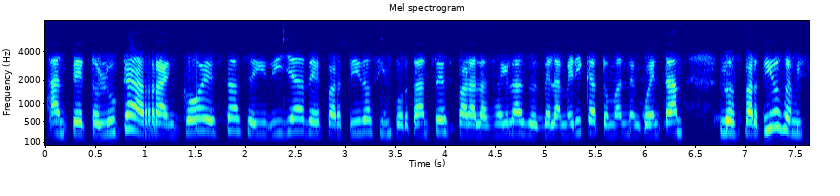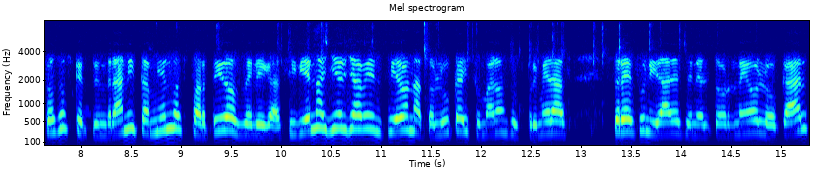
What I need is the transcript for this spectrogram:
ante Toluca arrancó esta seguidilla de partidos importantes para las Águilas del América, tomando en cuenta los partidos amistosos que tendrán y también los partidos de liga. Si bien ayer ya vencieron a Toluca y sumaron sus primeras tres unidades en el torneo local,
